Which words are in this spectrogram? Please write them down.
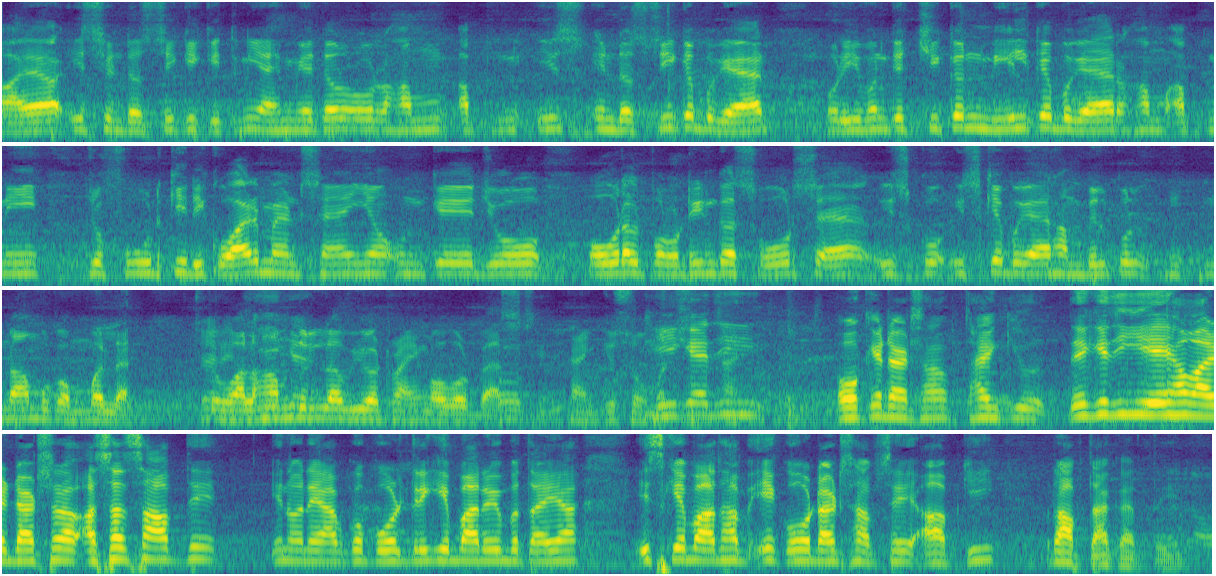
आया इस इंडस्ट्री की कितनी अहमियत है और हम अपनी इस इंडस्ट्री के बगैर और इवन के चिकन मील के बगैर हम अपनी जो फ़ूड की रिक्वायरमेंट्स हैं या उनके जो ओवरऑल प्रोटीन का सोर्स है इसको इसके बगैर हम बिल्कुल नामुकम्मल है। तो। अल्हम्दुलिल्लाह we are trying our best thank you so much ठीक है जी। ओके डॉक्टर साहब थैंक यू देखिए जी ये हमारे डॉक्टर साहब असद साहब थे। इन्होंने आपको पोल्ट्री के बारे में बताया। इसके बाद हम एक और डॉक्टर साहब से आपकी रबता करते हैं।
